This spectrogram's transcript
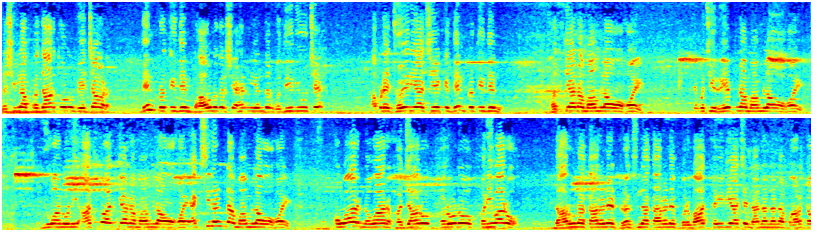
નશીલા પદાર્થોનું વેચાણ દિન પ્રતિદિન ભાવનગર શહેરની અંદર વધી રહ્યું છે. આપણે જોઈ રહ્યા છીએ કે દિન પ્રતિદિન હત્યાના મામલાઓ હોય કે પછી રેપના મામલાઓ હોય, યુવાનોની આત્મહત્યાના મામલાઓ હોય, એક્સિડન્ટના મામલાઓ હોય, અવારનવાર હજારો કરોડો પરિવારો દારૂના કારણે, ડ્રગ્સના કારણે બરબાદ થઈ રહ્યા છે. નાના નાના બાળકો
